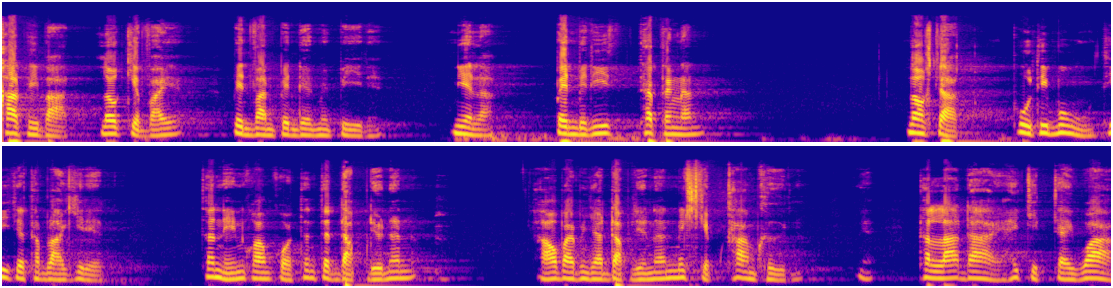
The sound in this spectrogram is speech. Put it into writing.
ฆ่าพยาบาทแล้วเก็บไว้เป็นวันเป็นเดือนเป็นปีเนี่ย เนี่ยแหละเป็นแบบนี้แทบทั้งนั้น นอกจากผู้ที่มุ่งที่จะทำลายกิเลส ท่านเห็นความโกรธท่านจะดับเดี๋ยวนั้น เอาไปปัญญาดับเดี๋ยวนั้น ไม่เก็บข้ามคืนท่านละได้ให้จิตใจว่าง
